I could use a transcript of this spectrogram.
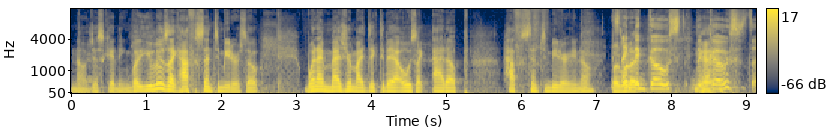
No, Yeah. just kidding. But you lose like half a centimeter. So when I measure my dick today, I always like add up half a centimeter, you know. But It's like the I- ghost, the Yeah. ghost. Uh,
